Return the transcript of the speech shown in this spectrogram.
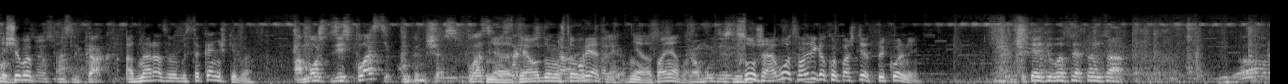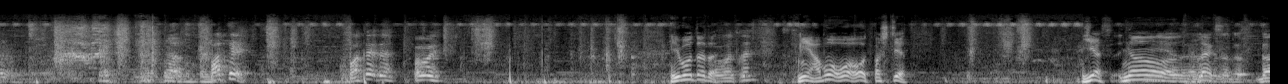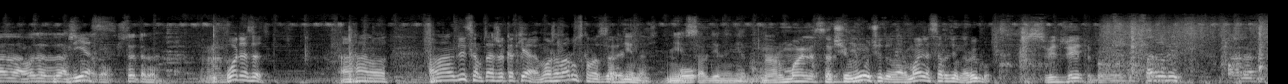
Еще бы Возьмем, В смысле, как? одноразовые бы стаканчики бы. А может здесь пластик купим сейчас? Пластик Нет, я думаю, что вряд ли. Нет, это понятно. Кому здесь не Слушай, а вот смотри, какой паштет прикольный. Пате. Пате, да? Ой. И вот это. Вот, да? Не, а вот, вот, вот, паштет. Yes, no, Вот next. это. Да, да, вот это, да. Что Yes. такое? Что это такое? What is it? Ага, ну, а на английском так же, как я. Можно на русском разговаривать. Сардина? Нет, сардины нет. Нормально, Почему? Что ты, нормально сардина, рыбу. Свиджей это было.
